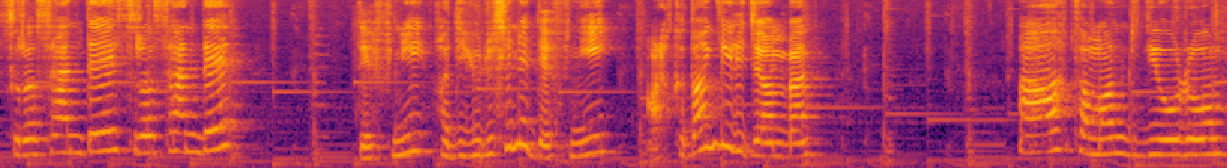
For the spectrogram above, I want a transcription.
Sıra sende, sıra sende. Defni, hadi yürüsene Defni. Arkadan geleceğim ben. Ah, tamam gidiyorum.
